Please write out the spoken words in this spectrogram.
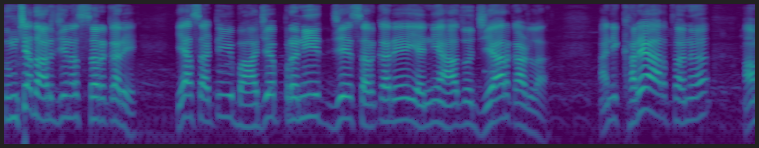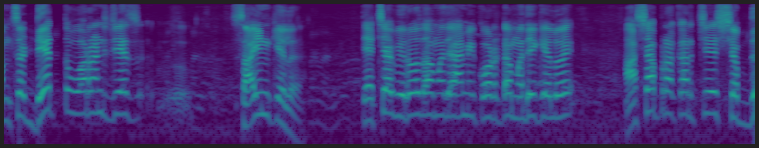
तुमच्या दार्जिनं सरकार आहे. यासाठी भाजप प्रणित जे सरकार आहे यांनी हा जो जे आर काढला. आणि खऱ्या अर्थानं आमचं डेथ वॉरंट जे साईन केलं त्याच्या विरोधामध्ये आम्ही कोर्टामध्ये गेलो आहे अशा प्रकारचे शब्द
